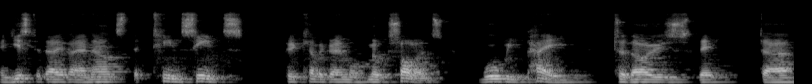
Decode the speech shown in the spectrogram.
And yesterday they announced that 10 cents per kilogram of milk solids will be paid to those that uh,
